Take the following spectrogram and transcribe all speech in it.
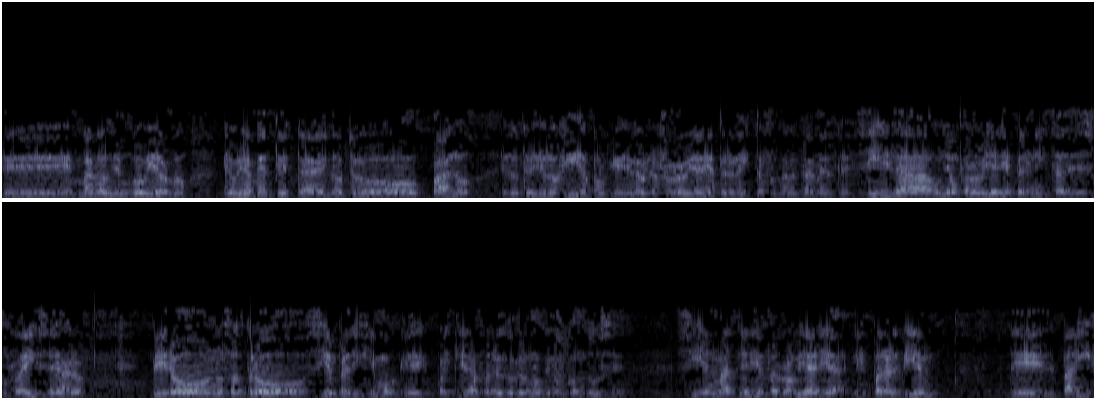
eh, en manos de un gobierno que obviamente está en otro palo? En otra ideología, porque la Unión Ferroviaria es peronista fundamentalmente. Sí, la Unión Ferroviaria es peronista desde sus raíces, claro. pero nosotros siempre dijimos que cualquiera fuera el gobierno que nos conduce, si en materia ferroviaria es para el bien del país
